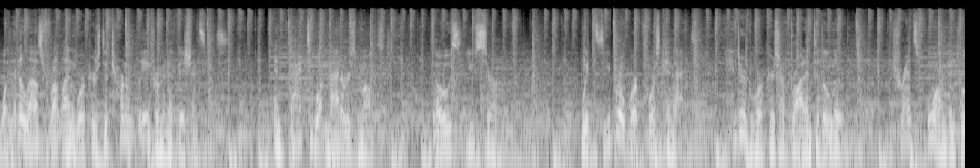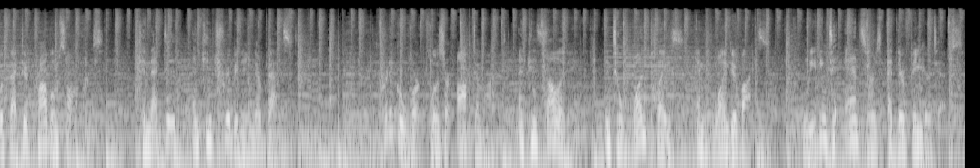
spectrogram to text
one that allows frontline workers to turn away from inefficiencies and back to what matters most, those you serve. With Zebra Workforce Connect, hindered workers are brought into the loop, transformed into effective problem solvers, connected and contributing their best. Critical workflows are optimized and consolidated into one place and one device, leading to answers at their fingertips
